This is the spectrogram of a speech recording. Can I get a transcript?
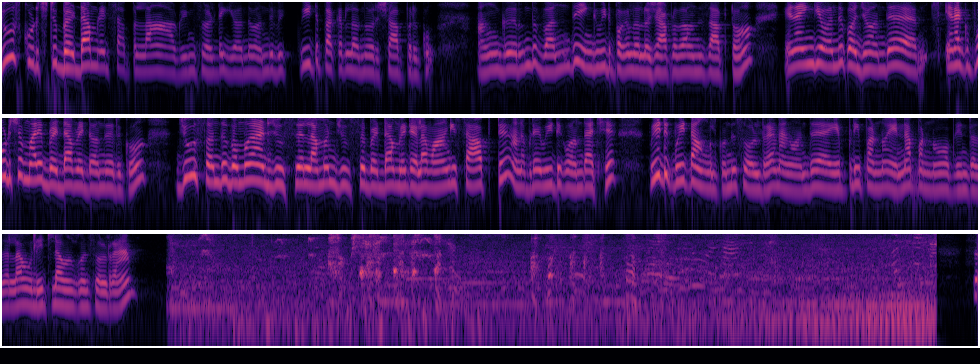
ஜூஸ் குடிச்சிட்டு பெட் ஆம்லேட் சாப்பிட்லாம் அப்படின்னு சொல்லிட்டு இங்கே வந்து வந்து வீட்டு பக்கத்தில் வந்து ஒரு ஷாப் இருக்கும். அங்கேருந்து வந்து எங்கள் வீட்டு பக்கத்தில் உள்ள ஷாப்பில் தான் வந்து சாப்பிட்டோம். ஏன்னா இங்கே வந்து கொஞ்சம் வந்து எனக்கு பிடிச்ச மாதிரி பிரெட் ஆம்லேட் வந்து இருக்கும். ஜூஸ் வந்து பொம்மகாண்டு juice lemon juice bread omelette எல்லாம் வாங்கி சாப்பிட்டு நல்லபடியாக வீட்டுக்கு வந்தாச்சு. வீட்டுக்கு போயிட்டு அவங்களுக்கு வந்து சொல்கிறேன் நாங்கள் வந்து எப்படி பண்ணோம் என்ன பண்ணோம் அப்படின்றதெல்லாம் உங்கள் வீட்டில் அவங்களுக்கு வந்து சொல்கிறேன் ஸோ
